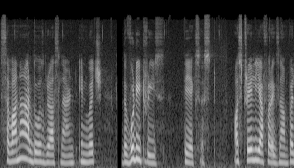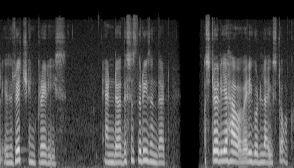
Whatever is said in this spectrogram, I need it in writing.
Savanna are those grassland in which the woody trees they exist. Australia for example is rich in prairies and uh, this is the reason that Australia have a very good livestock.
